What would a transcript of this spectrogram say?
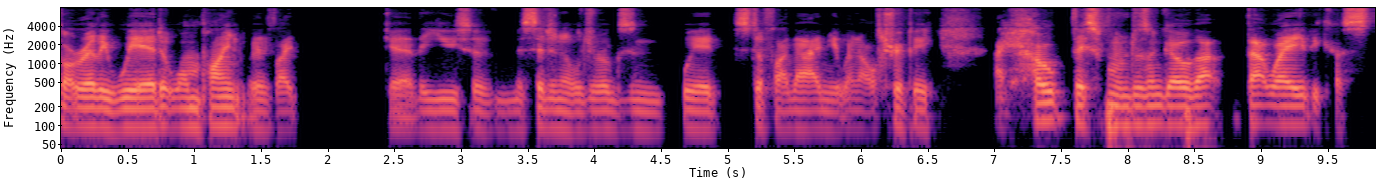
got really weird at one point with like uh, the use of medicinal drugs and weird stuff like that, and you went all trippy. I hope this one doesn't go that that way because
